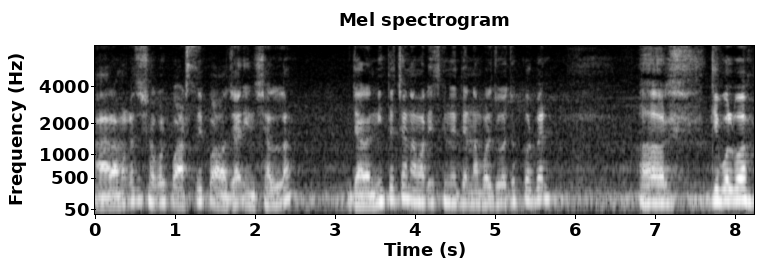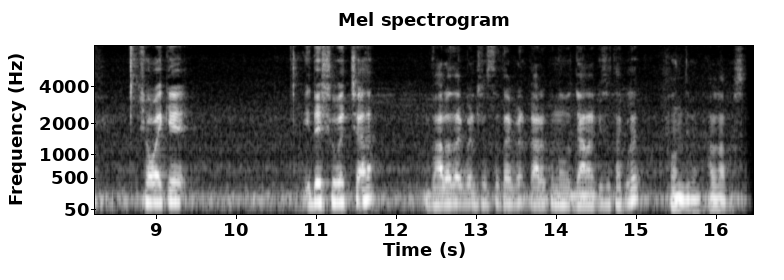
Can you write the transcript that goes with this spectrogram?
আর আমার কাছে সকল পার্টসই পাওয়া যায়, ইনশাল্লাহ। যারা নিতে চান, আমার স্ক্রিনে দেওয়ার নাম্বারে যোগাযোগ করবেন। আর কি বলব, সবাইকে ঈদের শুভেচ্ছা। ভালো থাকবেন, সুস্থ থাকবেন, কারও কোনো জানার কিছু থাকলে ফোন দিবেন। আল্লাহ হাফেজ।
